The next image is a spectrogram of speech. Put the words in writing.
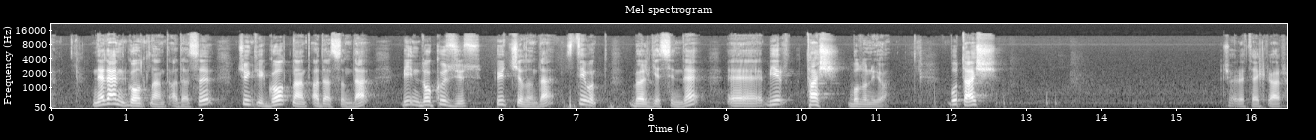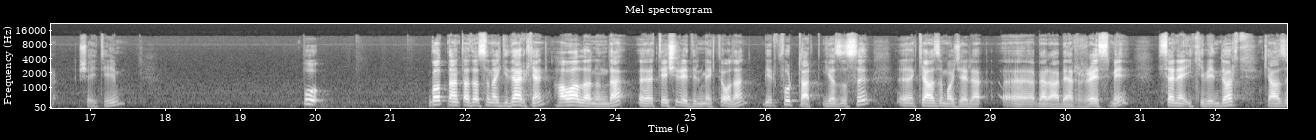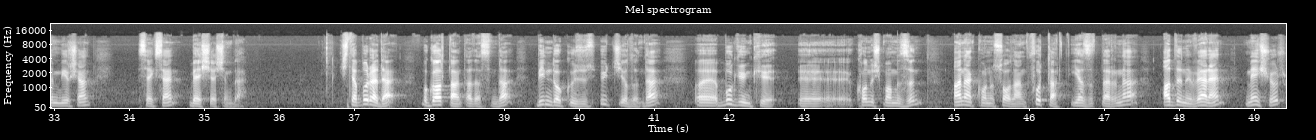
Neden Gotland adası? Çünkü Gotland adasında 1903 yılında Stevent bölgesinde e, bir taş bulunuyor. Bu taş, şöyle tekrar şey diyeyim. Bu Gotland adasına giderken havaalanında e, teşhir edilmekte olan bir Furtart yazısı e, Kazım Hoca ile e, beraber resmi. Sene 2004, Kazım Mirşan 85 yaşında. İşte burada bu Gotland adasında 1903 yılında e, bugünkü e, konuşmamızın ana konusu olan Futart yazıtlarına adını veren meşhur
